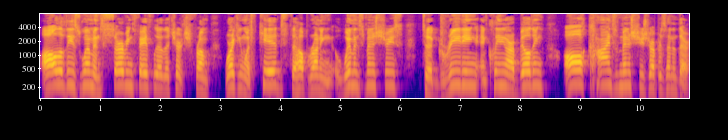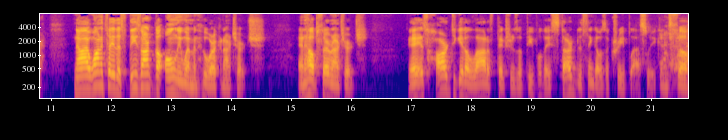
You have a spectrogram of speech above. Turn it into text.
All of these women serving faithfully at the church, from working with kids to help running women's ministries to greeting and cleaning our building, all kinds of ministries represented there. Now, I want to tell you this these aren't the only women who work in our church and help serve in our church. Okay? It's hard to get a lot of pictures of people. They started to think I was a creep last week. And so,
